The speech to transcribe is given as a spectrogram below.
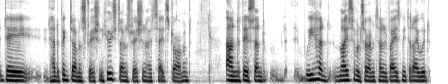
they had a big demonstration, huge demonstration outside Stormont. And they sent we had my civil servants had advised me that I would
